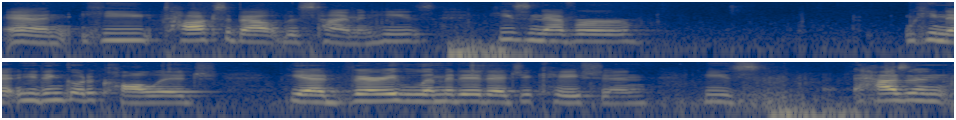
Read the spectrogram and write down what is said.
And he talks about this time, and he's, he's never he, he didn't go to college. He had very limited education. He's hasn't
